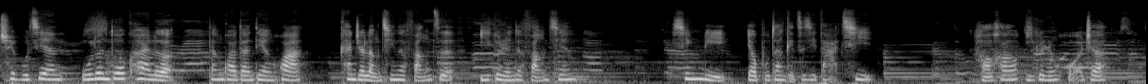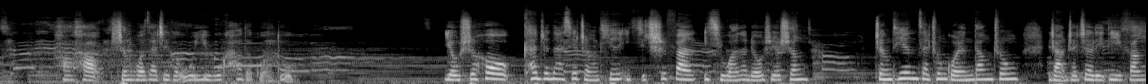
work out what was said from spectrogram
却不见无论多快乐，当挂断电话。看着冷清的房子，一个人的房间，心里要不断给自己打气，好好一个人活着，好好生活在这个无依无靠的国度。有时候看着那些整天一起吃饭、一起玩的留学生，整天在中国人当中嚷着这里地方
